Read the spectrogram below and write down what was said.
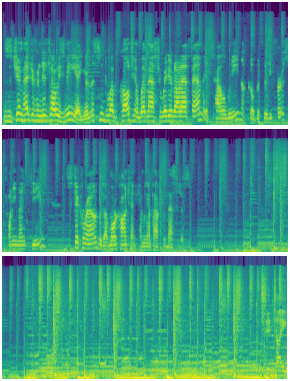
this is Jim Hedger from Digital Always Media. You're listening to Web Webcology on WebmasterRadio.fm. It's Halloween, October 31st, 2019. Stick around. We got more content coming up after the messages. Sit tight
